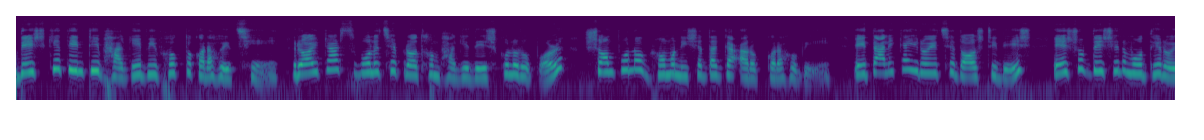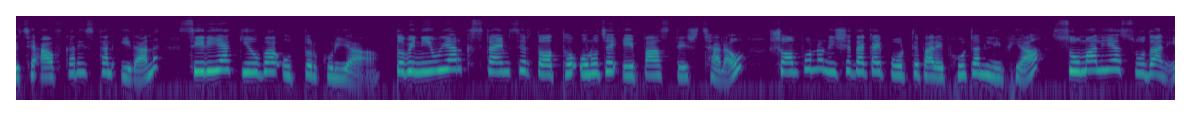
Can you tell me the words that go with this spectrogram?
দেশকে তিনটি ভাগে বিভক্ত করা হয়েছে। রয়টার্স বলেছে, প্রথম ভাগে দেশগুলোর উপর সম্পূর্ণ ভ্রমণ নিষেধাজ্ঞা আরোপ করা হবে। এই তালিকায় রয়েছে দশটি দেশ। এসব দেশের মধ্যে রয়েছে আফগানিস্তান, ইরান, সিরিয়া, কিউবা, উত্তর কোরিয়া। তবে নিউ ইয়র্ক টাইমসের তথ্য অনুযায়ী এ পাঁচ দেশ ছাড়াও সম্পূর্ণ নিষেধাজ্ঞায় পড়তে পারে ভুটান লিভিয়া সোমালিয়া, সুদানে,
